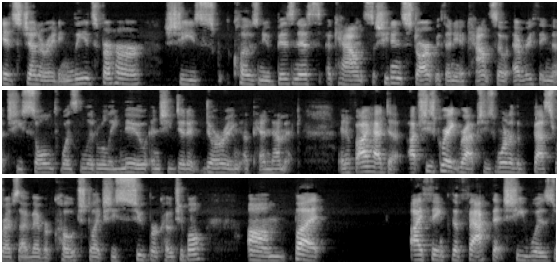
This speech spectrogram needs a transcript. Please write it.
It's generating leads for her. She's closed new business accounts. She didn't start with any accounts, so everything that she sold was literally new, and she did it during a pandemic. And if I had to, uh, she's great rep. She's one of the best reps I've ever coached. Like she's super coachable. Um, but I think the fact that she was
